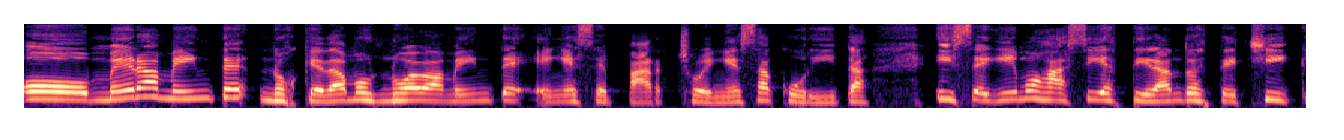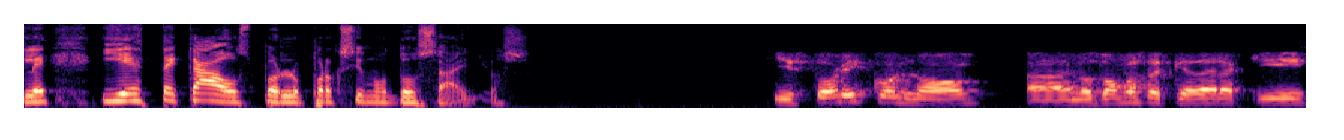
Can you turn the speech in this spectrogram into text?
o meramente nos quedamos nuevamente en ese parcho, en esa curita y seguimos así estirando este chicle y este caos por los próximos dos años? Histórico no, ah, nos vamos a quedar aquí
